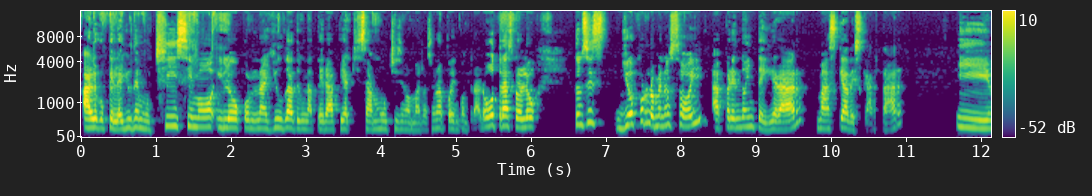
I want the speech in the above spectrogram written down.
algo que le ayude muchísimo y luego con una ayuda de una terapia quizá muchísimo más racional puede encontrar otras, pero luego, entonces yo por lo menos hoy aprendo a integrar más que a descartar y,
